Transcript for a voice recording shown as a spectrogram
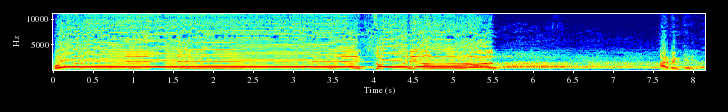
ਬੋਲੇ ਸੋਨਿਆਲ! ਅਰਵਿੰਦ ਕੇਜਰੀਵਾਲ।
